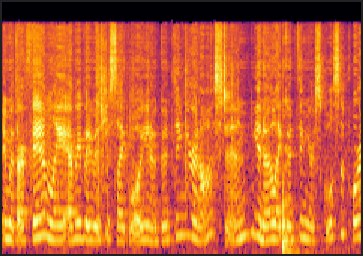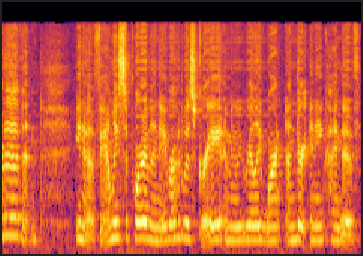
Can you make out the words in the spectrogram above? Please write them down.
and with our family, everybody was just like, well, you know, good thing you're in Austin, you know, like good thing you're school supportive and you know, family supportive. The neighborhood was great. I mean, we really weren't under any kind of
